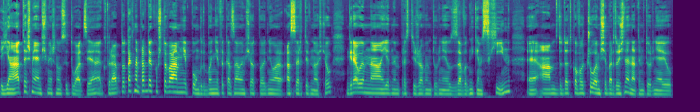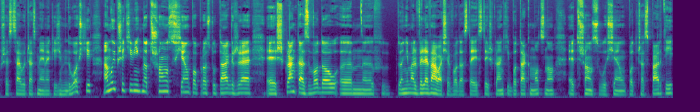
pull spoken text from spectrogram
Ja też miałem śmieszną sytuację, która to tak naprawdę kosztowała mnie punkt, bo nie wykazałem się odpowiednią asertywnością. Grałem na jednym prestiżowym turnieju z zawodnikiem z Chin, e, a dodatkowo czułem się bardzo źle na tym turnieju, przez cały czas miałem jakieś mdłości, a mój przeciwnik no trząsł się po prostu tak, że szklanka z wodą to niemal wylewała się woda z tej, z tej szklanki, bo tak mocno e, trząsł się podczas partii.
